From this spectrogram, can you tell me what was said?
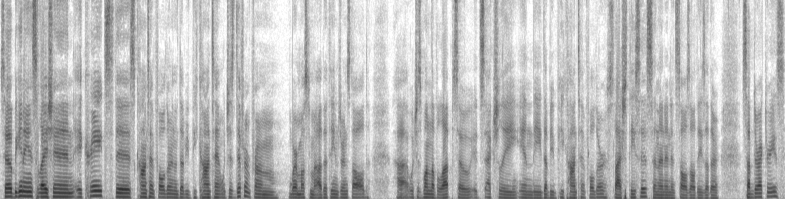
so beginning installation, it creates this content folder in the WP content, which is different from where most of my other themes are installed, uh, which is one level up. So it's actually in the WP content folder slash thesis, and then it installs all these other subdirectories,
